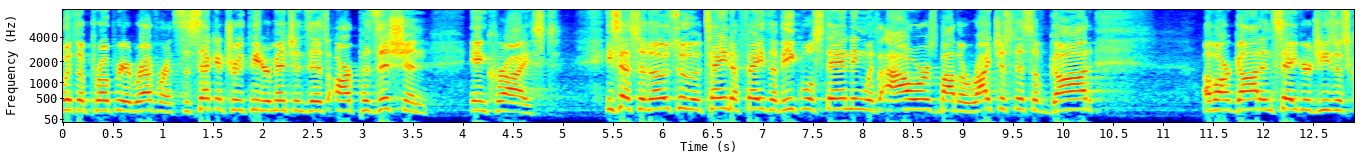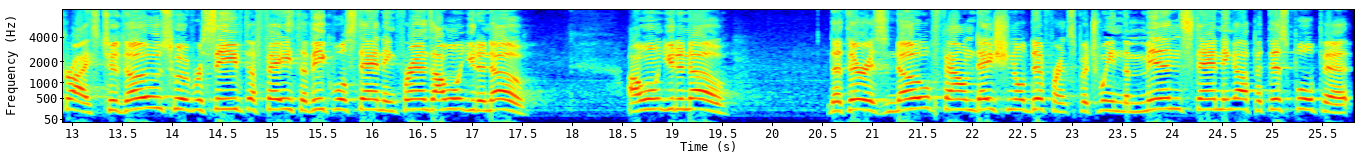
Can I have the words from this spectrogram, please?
with appropriate reverence. The second truth Peter mentions is our position in Christ. He says, To those who have obtained a faith of equal standing with ours by the righteousness of God of our God and Savior Jesus Christ. To those who have received a faith of equal standing, friends, I want you to know, I want you to know that there is no foundational difference between the men standing up at this pulpit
